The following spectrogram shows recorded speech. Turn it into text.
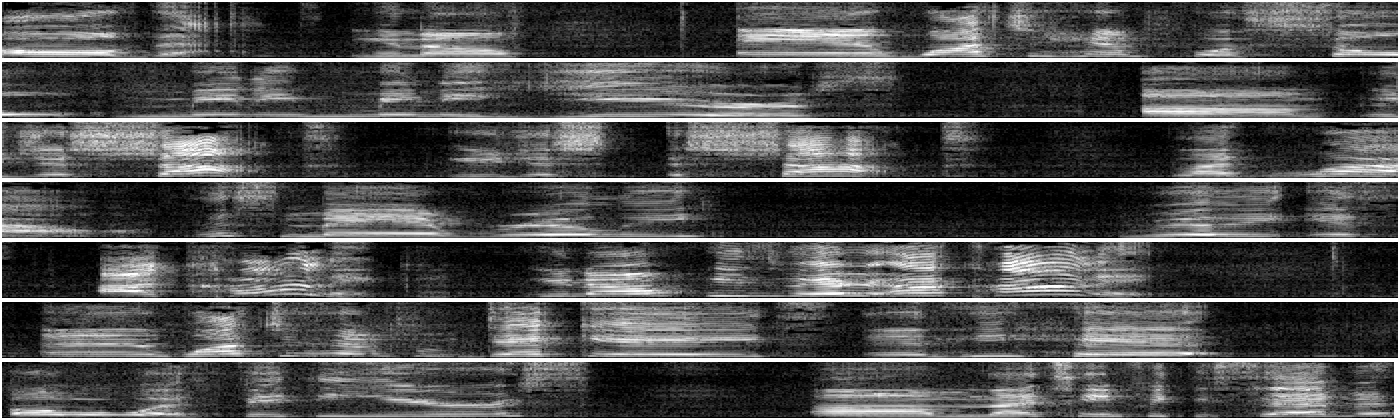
all that, you know. And watching him for so many, many years, um, you're just shocked. You're just shocked. Like, wow, this man really, really is iconic. You know, he's very iconic. And watching him for decades, and he had over what, 50 years? Um, 1957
